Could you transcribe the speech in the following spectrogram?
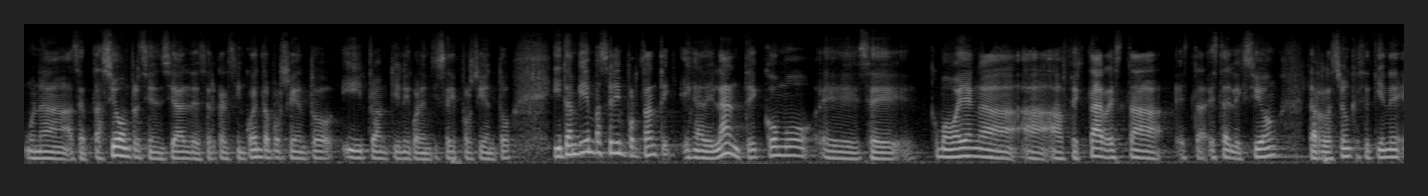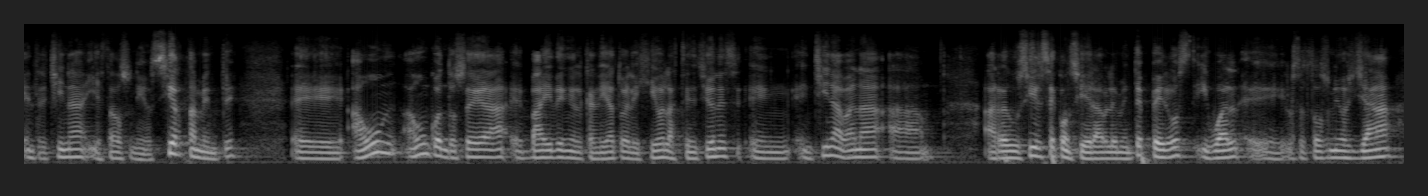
una aceptación presidencial de cerca del 50% y Trump tiene 46%. Y también va a ser importante en adelante cómo, eh, se, cómo vayan a, afectar esta, esta, esta, elección, la relación que se tiene entre China y Estados Unidos. Ciertamente, aún, aún cuando sea Biden el candidato elegido, las tensiones en, en China van a a reducirse considerablemente, pero igual eh, los Estados Unidos ya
